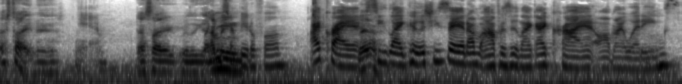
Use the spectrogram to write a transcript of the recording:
That's tight, man. Yeah. That's like really good. I mean, beautiful. I cry at Yeah. see like she said I'm opposite. Like I cry at all my weddings.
